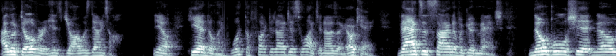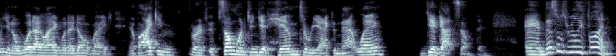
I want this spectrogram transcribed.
I looked over and his jaw was down. He's like, you know, he had the like, what the fuck did I just watch? And I was like, okay, that's a sign of a good match. No bullshit, no, you know, what I like, what I don't like. If I can, or if, if someone can get him to react in that way, you got something. And this was really fun.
